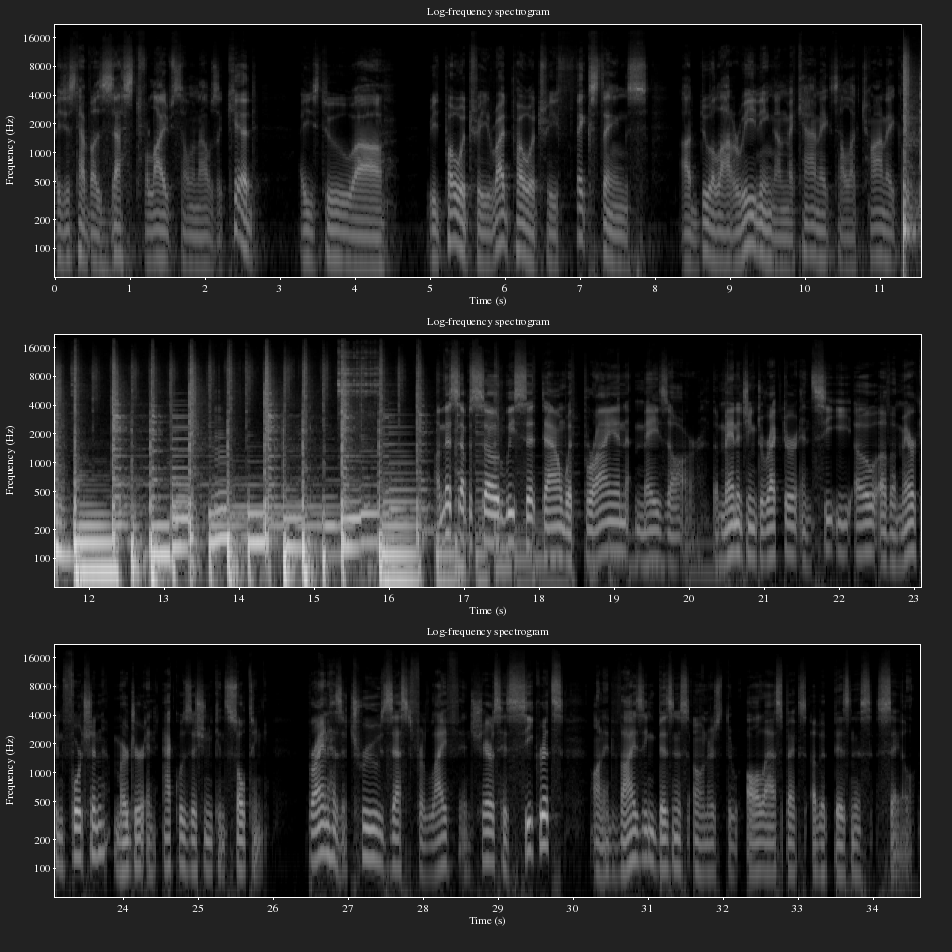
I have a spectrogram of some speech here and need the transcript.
I just have a zest for life. So when I was a kid, I used to uh, read poetry, write poetry, fix things, uh, do a lot of reading on mechanics, electronics. On this episode, we sit down with Brian Mazar, the managing director and CEO of American Fortune Merger and Acquisition Consulting. Brian has a true zest for life and shares his secrets on advising business owners through all aspects of a business sale.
